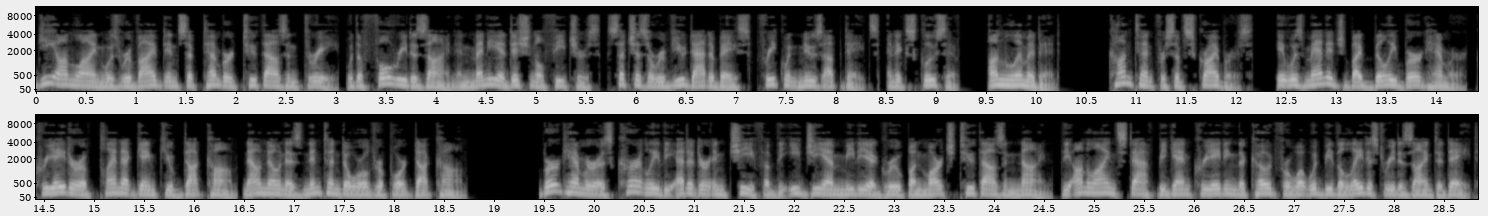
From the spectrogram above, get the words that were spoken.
GE Online was revived in September 2003, with a full redesign and many additional features, such as a review database, frequent news updates, and exclusive, unlimited content for subscribers. It was managed by Billy Berghammer, creator of PlanetGameCube.com now known as NintendoWorldReport.com. Berghammer is currently the editor-in-chief of the EGM Media Group on March 2009. The online staff began creating the code for what would be the latest redesign to date.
